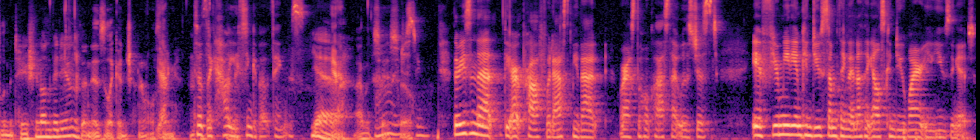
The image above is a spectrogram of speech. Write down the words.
limitation on video than is like a general Yeah. thing. So, it's like how you think about things. Yeah, Yeah. I would say Oh, so. interesting. The reason that the art prof would ask me that, or ask the whole class that, was just if your medium can do something that nothing else can do, why aren't you using it?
